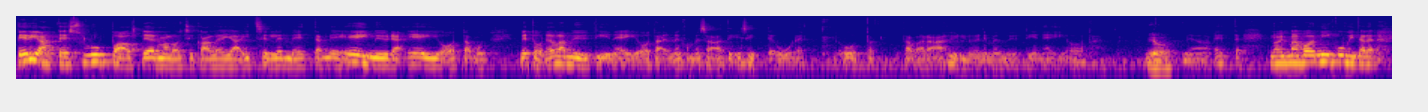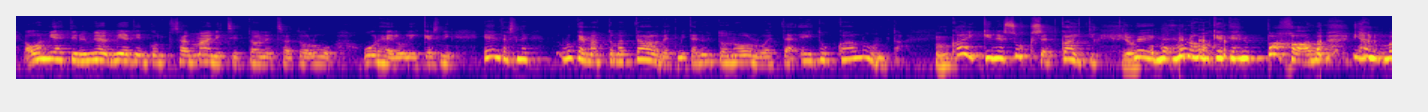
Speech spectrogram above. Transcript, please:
periaatteessa lupaus Dermalotsikalle ja itsellemme, että me ei myydä ei oota, mutta me todella myytiin ei oota ennen kuin me saatiin sitten uudet, uutta tavaraa hyllyyn, niin me myytiin ei oota. Joo. Joo, että, noin mä voin niin kuvitella. Ja olen miettinyt, myö- mietin, kun sä mainitsit tuonne, että sä oot ollut urheiluliikkeessä, niin entäs ne lukemattomat talvet, mitä nyt on ollut, että ei tulekaan lunta. Mm. Kaikki ne sukset, kaikki. Niin. Mun on oikein tehnyt pahaa. Mä ihan mä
